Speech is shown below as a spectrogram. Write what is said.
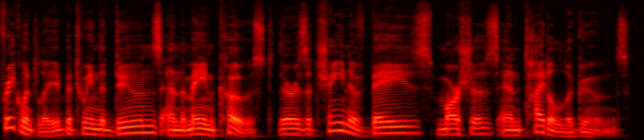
Frequently, between the dunes and the main coast, there is a chain of bays, marshes, and tidal lagoons,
